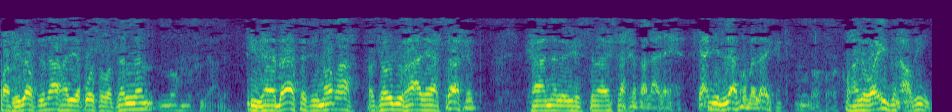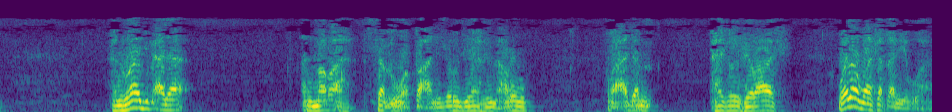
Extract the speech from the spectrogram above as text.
وفي لفظ آخر يقول صلى الله عليه وسلم اللهم صل عليه. إذا باتت المرأة وزوجها عليها ساخط كان الذي في السماء ساخطا عليها. يعني الله وملائكته. وهذا وعيد عظيم. فالواجب على المرأة السمع والطاعة لزوجها في المعروف وعدم هجر الفراش ولو مات قريبها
